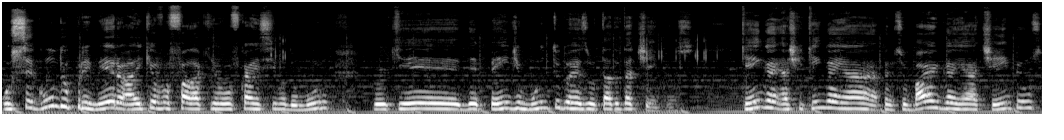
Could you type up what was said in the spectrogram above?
O segundo e o primeiro, aí que eu vou falar que eu vou ficar em cima do muro, porque depende muito do resultado da Champions. Quem acho que quem ganhar, exemplo, se o Bayern ganhar a Champions,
